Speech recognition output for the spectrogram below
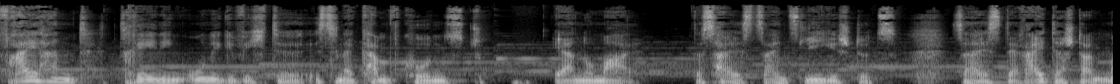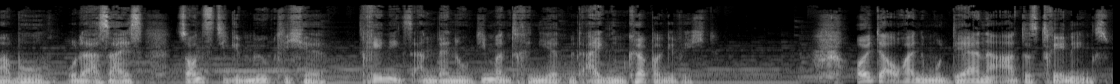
Freihandtraining ohne Gewichte ist in der Kampfkunst eher normal. Das heißt, sei es Liegestütz, sei es der Reiterstand Mabu oder sei es sonstige mögliche Trainingsanwendung, die man trainiert mit eigenem Körpergewicht. Heute auch eine moderne Art des Trainings,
